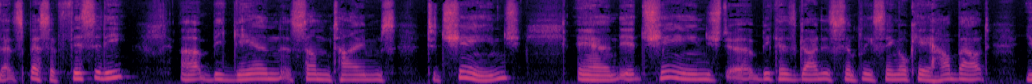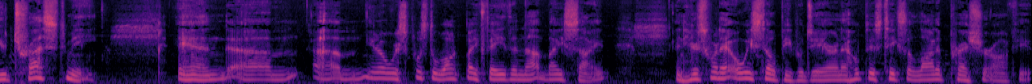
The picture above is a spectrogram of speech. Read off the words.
that specificity uh, began sometimes to change. And it changed uh, because God is simply saying, okay, how about you trust me? And, um, um, you know, we're supposed to walk by faith and not by sight. And here's what I always tell people, JR, and I hope this takes a lot of pressure off you.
